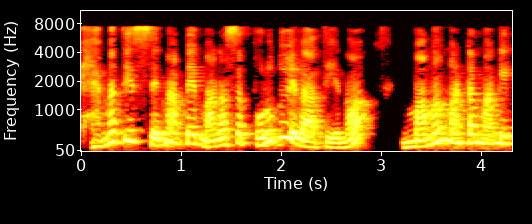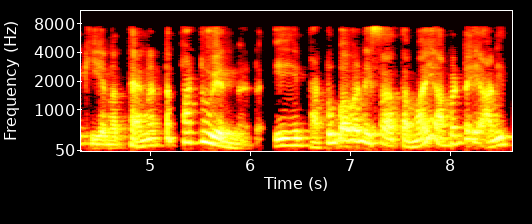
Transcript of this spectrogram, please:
හැමතිස්සෙම අපේ මනස පුරුදු වෙලා තියෙනවා මම මට මගේ කියන තැනට පටු වෙන්නට. ඒ පටු බව නිසා තමයි අපිට අනිත්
